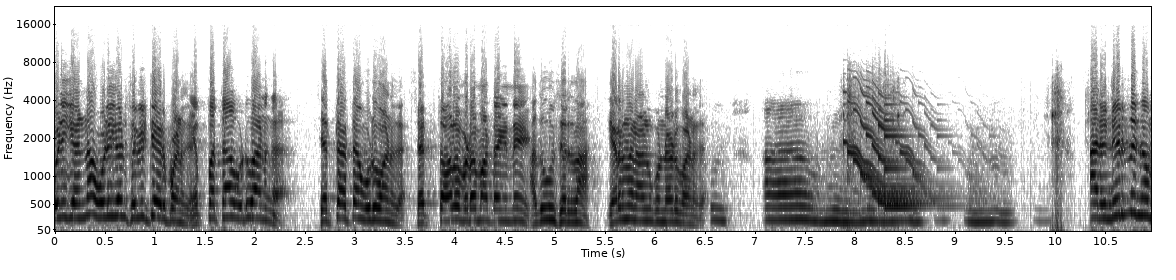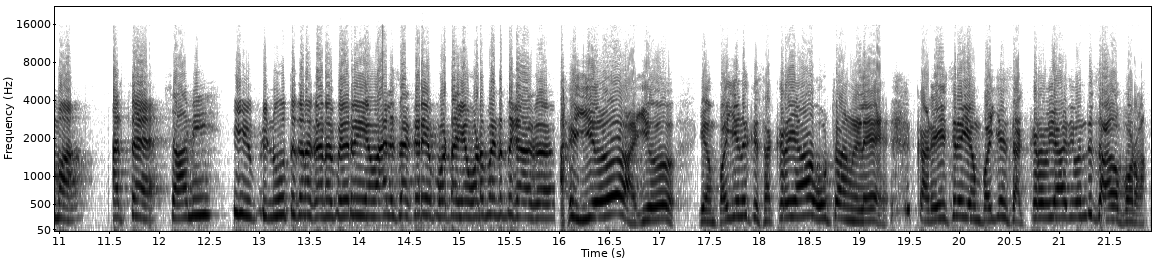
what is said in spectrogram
ஒளிகன்னா ஒளிகன்னு சொல்லிட்டே இருப்பானுங்க. எப்பத்தான் விடுவானுங்க? செத்தாத்தான் விடுவானுங்க. செத்தாலும் விட மாட்டாங்கண்ணே. அதுவும் சரிதான். இறந்த நாளும் கொண்டாடுவானுங்க. அது நிறுத்துங்கம்மா. அத்தை சாமி. இப்படி நூத்துக்கணக்கான பேரு என் வாயில சர்க்கரையை போட்டா என் உடம்பு என்னத்துக்காக? ஐயோ ஐயோ என் பையனுக்கு சர்க்கரையா ஊட்டானுங்களே கடைசியில என் பையன் சர்க்கரை வியாதி வந்து சாக போறான்.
